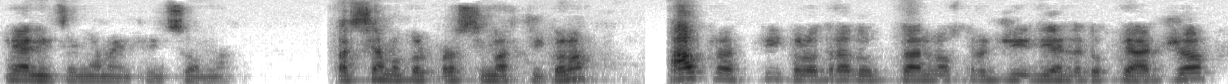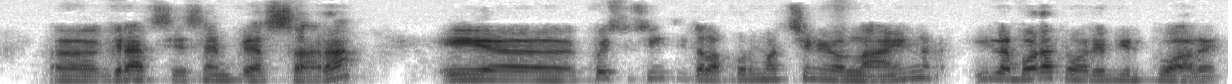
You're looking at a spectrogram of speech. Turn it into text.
e all'insegnamento, insomma. Passiamo col prossimo articolo. Altro articolo tradotto dal nostro GDL doppiaggio, eh, grazie sempre a Sara, e eh, questo si intitola Formazione online, il laboratorio virtuale.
